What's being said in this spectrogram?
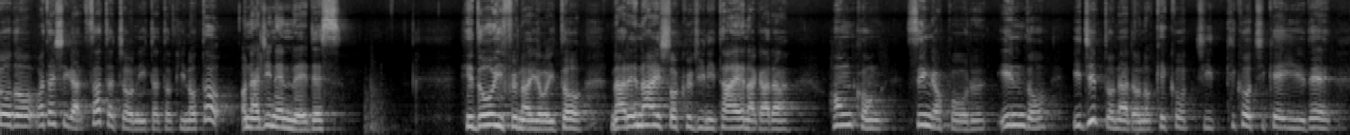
ちょうど私が佐田町にいた時のと同じ年齢です。ひどい船酔いと慣れない食事に耐えながら、香港、シンガポール、インド、エジプトなどの寄港地地経由で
